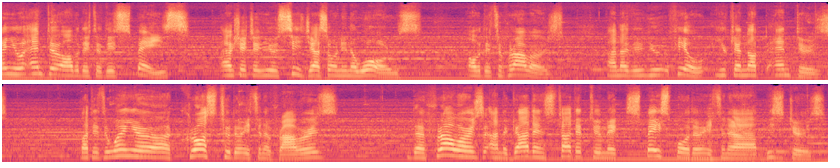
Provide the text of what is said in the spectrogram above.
When you enter of this, this space, actually you see just only the walls of these flowers, and you feel you cannot enter. But it's when you're close to the it's flowers, the flowers and the garden started to make space for the it's visitors.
